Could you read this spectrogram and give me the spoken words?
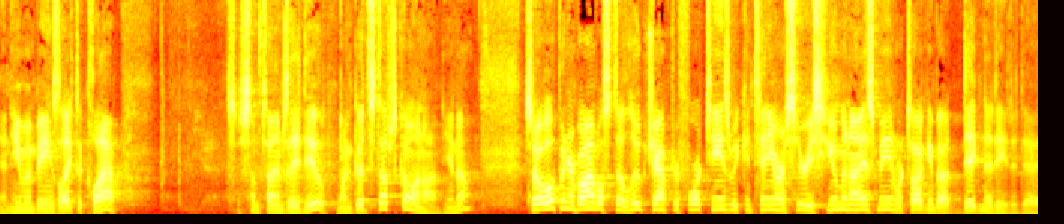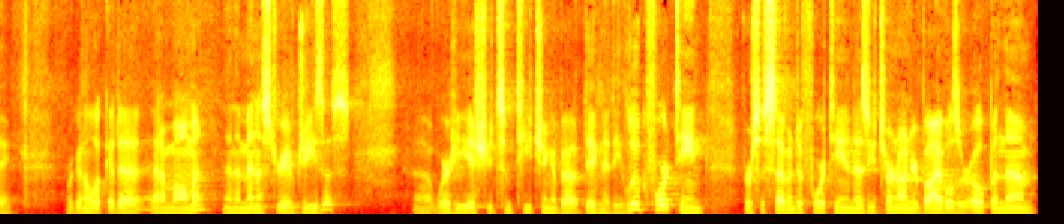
And human beings like to clap. So sometimes they do when good stuff's going on, you know? So open your Bibles to Luke chapter 14 as we continue our series Humanize Me, and we're talking about dignity today. We're going to look at a, at a moment in the ministry of Jesus uh, where he issued some teaching about dignity. Luke 14, verses 7 to 14. And as you turn on your Bibles or open them,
